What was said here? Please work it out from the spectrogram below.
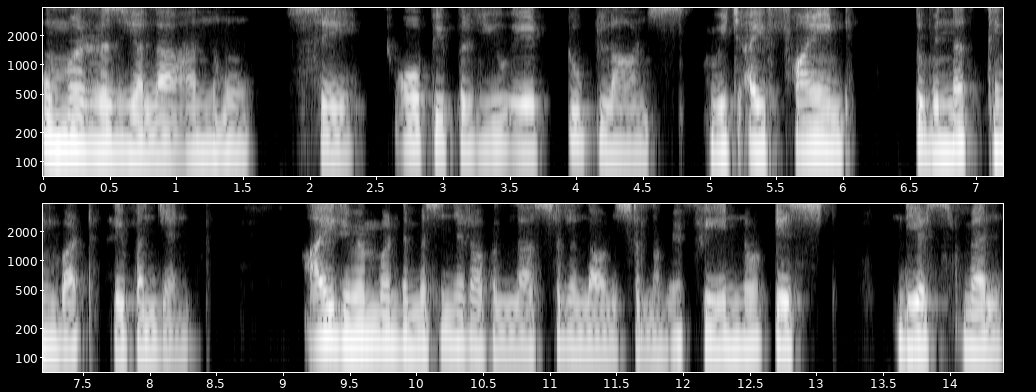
umar radiallahu anhu say oh people you ate two plants which i find to be nothing but repugnant. I remember the messenger of allah sallallahu alaihi wasallam if he noticed their smell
